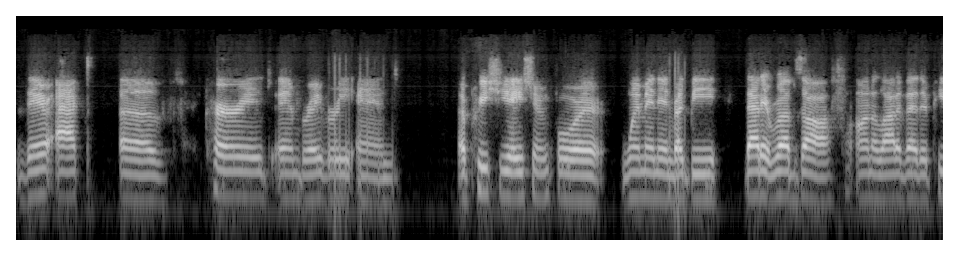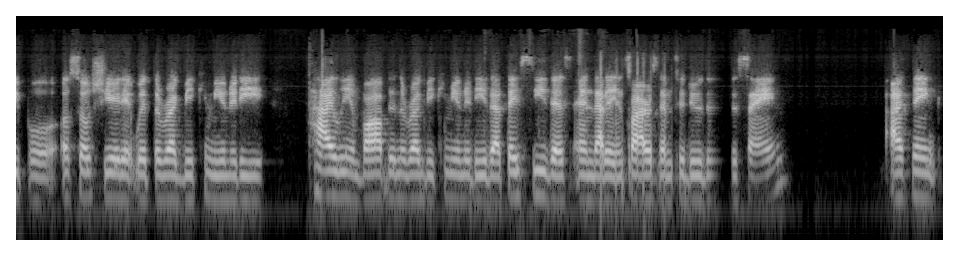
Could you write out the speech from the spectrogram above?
their act of courage and bravery and appreciation for women in rugby, that it rubs off on a lot of other people associated with the rugby community highly involved in the rugby community that they see this and that it inspires them to do the, the same. I think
